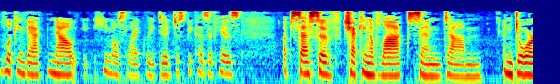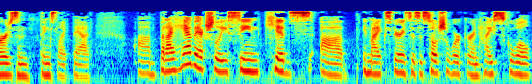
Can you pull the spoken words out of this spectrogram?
looking back now, he most likely did, just because of his obsessive checking of locks and um, and doors and things like that. Um, but I have actually seen kids uh, in my experience as a social worker in high school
